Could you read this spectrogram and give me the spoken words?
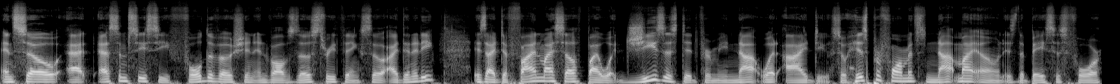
And so at SMCC, full devotion involves those three things. So identity is I define myself by what Jesus did for me, not what I do. So his performance, not my own, is the basis for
